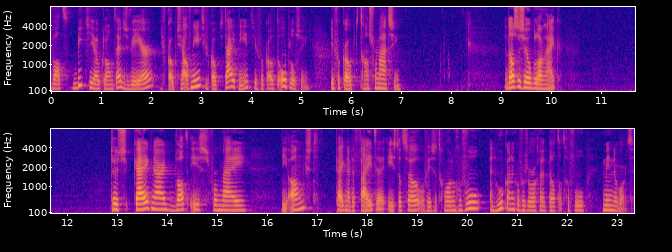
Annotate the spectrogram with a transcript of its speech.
wat biedt je jouw klant. Hè? Dus weer, je verkoopt jezelf niet, je verkoopt je tijd niet, je verkoopt de oplossing. Je verkoopt de transformatie. Dat is dus heel belangrijk. Dus kijk naar wat is voor mij die angst. Kijk naar de feiten. Is dat zo of is het gewoon een gevoel? En hoe kan ik ervoor zorgen dat dat gevoel minder wordt?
